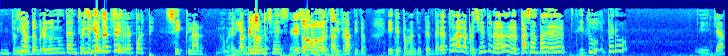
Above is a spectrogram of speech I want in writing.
Entonces Ya. no te preguntan. ¿se Lo importante es el reporte. Sí, claro. ¿no? El y papelito. entonces, Eso es todo, importante. sí, rápido. Y te toman tu temperatura, la presión, te le pasan, pasan, y tú, pero... Y ya.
